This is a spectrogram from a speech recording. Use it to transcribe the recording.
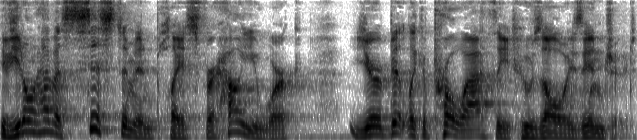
If you don't have a system in place for how you work, you're a bit like a pro athlete who's always injured.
